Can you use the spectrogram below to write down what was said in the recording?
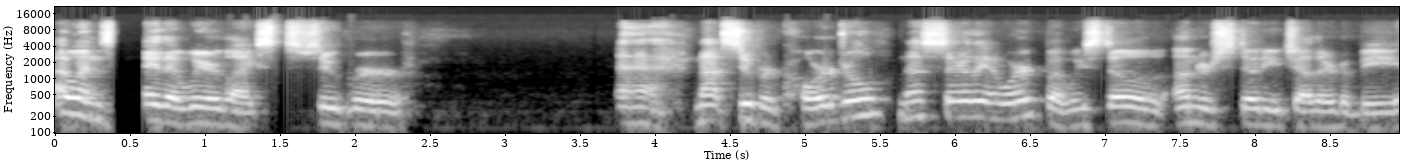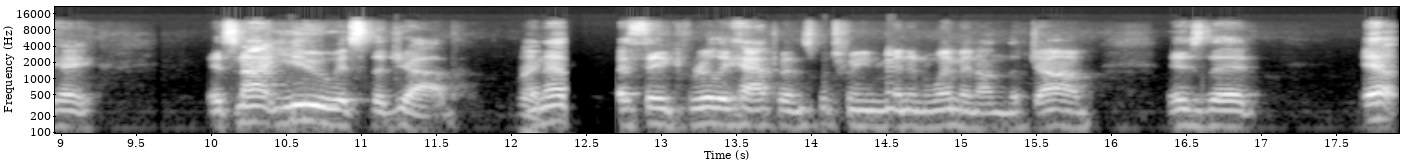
I wouldn't say that we're like super uh, not super cordial necessarily at work, but we still understood each other to be, hey, it's not you, it's the job. Right. And that I think really happens between men and women on the job is that, yeah,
